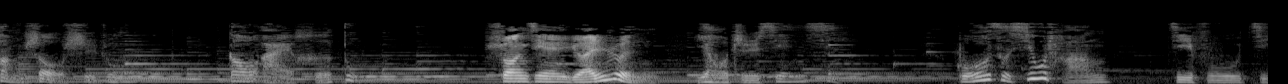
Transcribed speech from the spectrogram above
胖瘦适中，高矮合度，双肩圆润，腰肢纤细，脖子修长，肌肤洁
